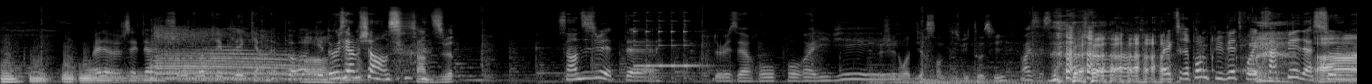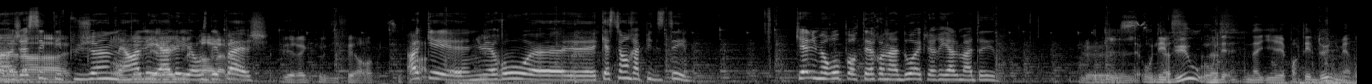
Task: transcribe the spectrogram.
Ben là, vous avez la même chose, droit de réplique, il n'y en a pas. Ah, OK, deuxième chance. 118. 118. euh, 2-0 pour Olivier. J'ai le droit de dire 118 aussi. Ouais, c'est ça. Fallait que tu répondes plus vite. Faut être rapide, Assun. Ah, Je là, sais que t'es plus jeune, mais donne allez, les allez, règles. on se là là. dépêche. Des règles différentes. c'est pas OK, euh, numéro... euh, question rapidité. Quel numéro portait Ronaldo avec le Real Madrid? Le- Le- au neuf, début, ou au neuf, dé- non, il a porté deux numéros?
